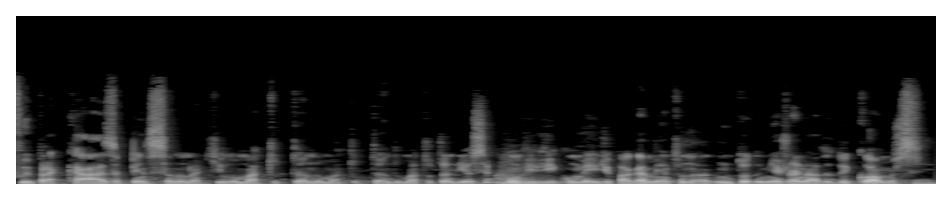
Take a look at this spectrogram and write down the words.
Fui para casa pensando naquilo, matutando, matutando, matutando. E eu sempre convivi com meio de pagamento na- em toda a minha jornada do e-commerce.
